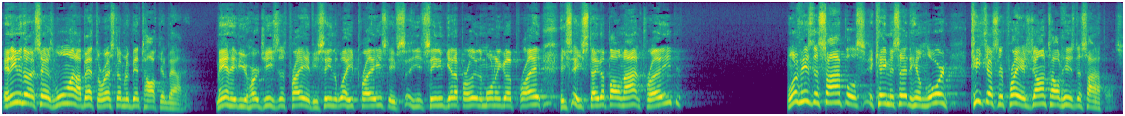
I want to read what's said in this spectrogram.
and even though it says one, I bet the rest of them have been talking about it. Man, have you heard Jesus pray? Have you seen the way he prays? Have you seen him get up early in the morning and go pray? He, he stayed up all night and prayed. One of his disciples came and said to him, Lord, teach us to pray as John taught his disciples.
